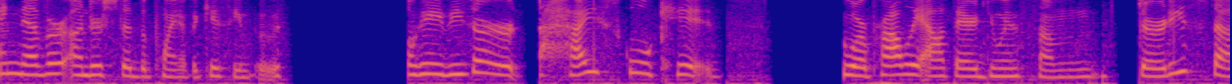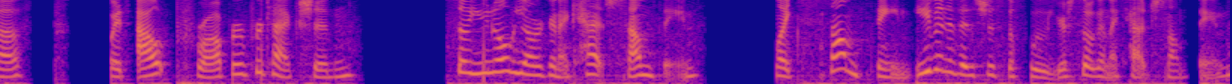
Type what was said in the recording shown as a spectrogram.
I never understood the point of a kissing booth. Okay, these are high school kids who are probably out there doing some dirty stuff without proper protection. So you know you're gonna catch something. Like something. Even if it's just the flu, you're still gonna catch something.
